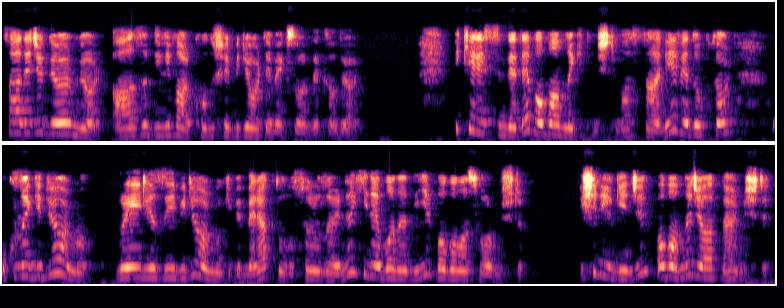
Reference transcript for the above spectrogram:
sadece görmüyor, ağzı dili var konuşabiliyor demek zorunda kalıyor. Bir keresinde de babamla gitmiştim hastaneye ve doktor okula gidiyor mu, Braille yazıyı biliyor mu gibi merak dolu sorularını yine bana değil babama sormuştu. İşin ilginci babam da cevap vermişti.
